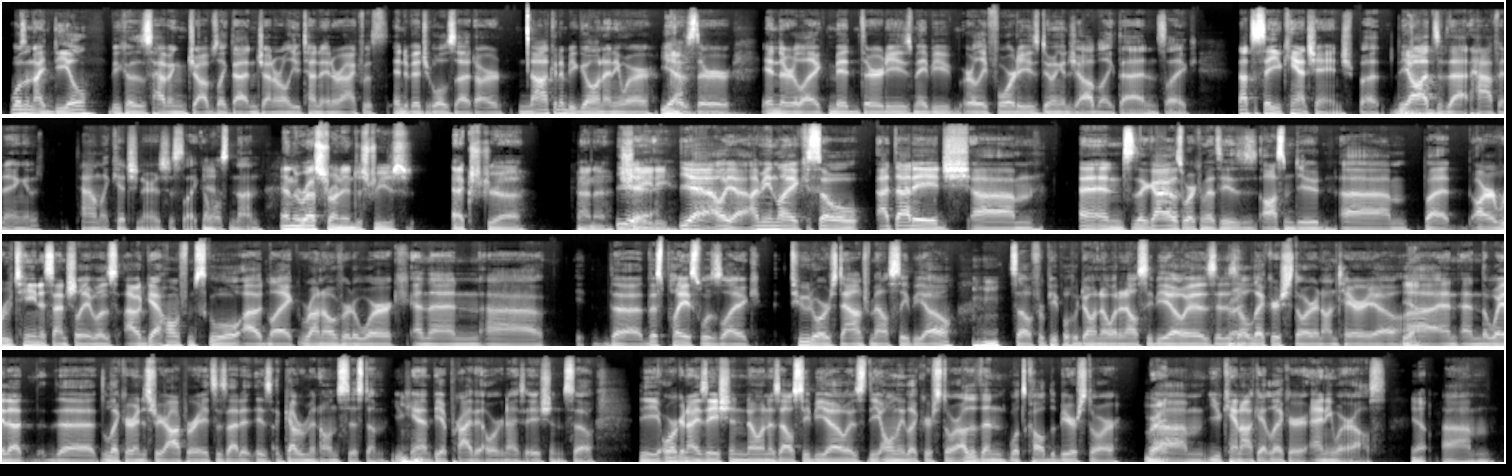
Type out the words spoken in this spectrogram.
wasn't ideal because having jobs like that in general, you tend to interact with individuals that are not going to be going anywhere Yeah. because they're in their like mid 30s, maybe early 40s doing a job like that. And it's like, not to say you can't change, but the Yeah. odds of that happening in a town like Kitchener is just like Yeah. almost none. And the restaurant industry is extra kind of shady. Yeah. Oh, yeah. I mean, like, so at that age, um, and the guy I was working with, he's an awesome dude. Um, but our routine essentially was I would get home from school, I would like run over to work, and then uh, the this place was like two doors down from LCBO. Mhm. So for people who don't know what an LCBO is, it is a liquor store in Ontario. Yeah. Uh, and and the way that the liquor industry operates is that it is a government owned system. You Mhm. can't be a private organization. So the organization known as LCBO is the only liquor store other than what's called the beer store. Right. Um, you cannot get liquor anywhere else. Yeah. Um,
